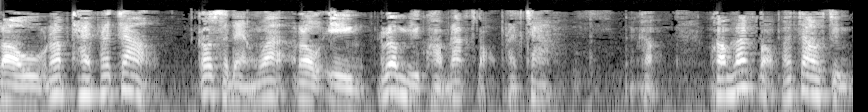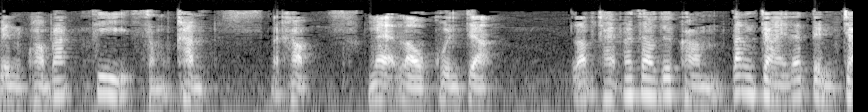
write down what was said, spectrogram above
เรารับใช้พระเจ้า ก็แสดงว่าเราเองเริ่มมีความรักต่อพระเจ้านะครับ ความรักต่อพระเจ้าจึงเป็นความรักที่สำคัญนะครับ และเราควรจะรับใช้พระเจ้าด้วยความตั้งใจและเต็มใจ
